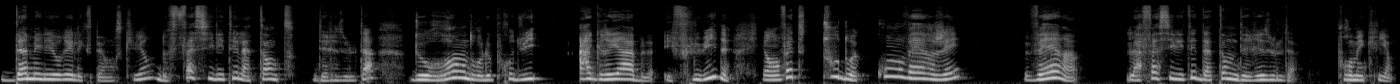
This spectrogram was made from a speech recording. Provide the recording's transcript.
d'améliorer l'expérience client, de faciliter l'atteinte des résultats, de rendre le produit agréable et fluide, et en fait tout doit converger vers la facilité d'atteindre des résultats pour mes clients.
